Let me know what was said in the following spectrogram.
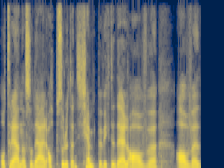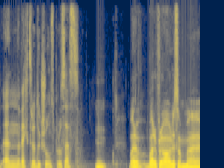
å, trene, så det er absolutt en kjempeviktig del av, av en vektreduksjonsprosess. Mm. Bare, bare, for å liksom, uh,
